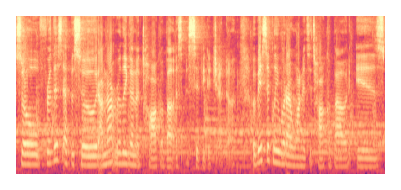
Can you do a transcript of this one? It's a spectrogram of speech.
So, for this episode, I'm not really going to talk about a specific agenda, but basically, what I wanted to talk about is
